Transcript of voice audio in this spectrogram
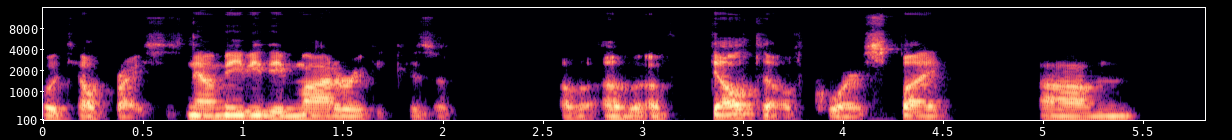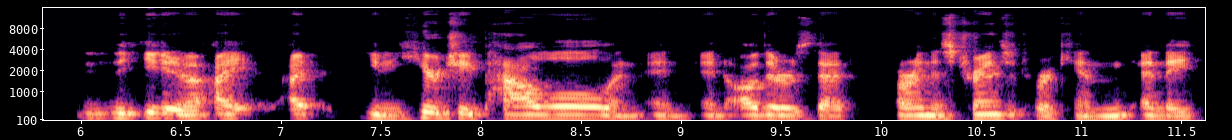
hotel prices. Now, maybe they moderate because of, of, of Delta, of course, but, um, you know, I, I, you know, hear Jay Powell and, and, and others that are in this transitory can, and they,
